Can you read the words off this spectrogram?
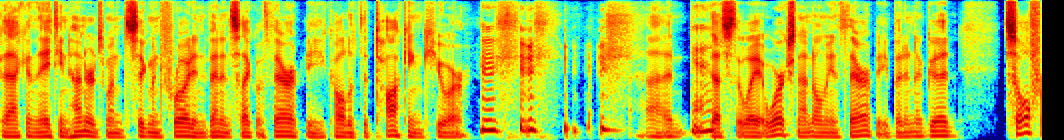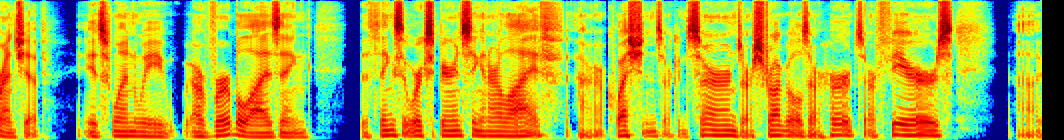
back in the 1800s when Sigmund Freud invented psychotherapy. He called it the talking cure. uh, yeah. That's the way it works, not only in therapy, but in a good soul friendship. It's when we are verbalizing the things that we're experiencing in our life, our questions, our concerns, our struggles, our hurts, our fears, uh,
